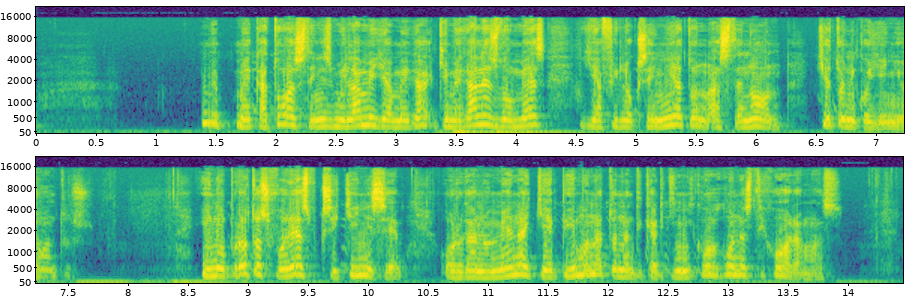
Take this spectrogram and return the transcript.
με, με 100 ασθενείς μιλάμε για μεγα, και μεγάλες δομές για φιλοξενία των ασθενών και των οικογενειών τους. Είναι ο πρώτος φορέας που ξεκίνησε οργανωμένα και επίμονα τον αντικαρκυνικό αγώνα στη χώρα μας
